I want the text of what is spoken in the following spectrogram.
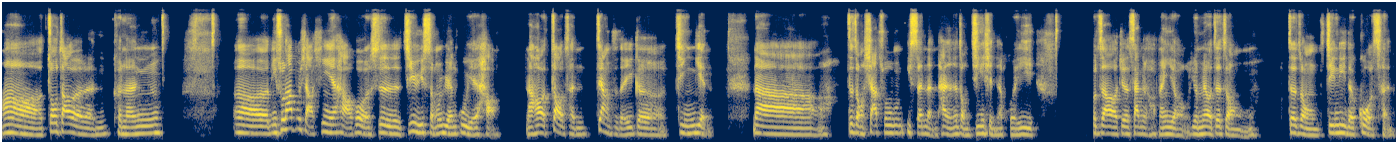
哦周遭的人可能。呃，你说他不小心也好，或者是基于什么缘故也好，然后造成这样子的一个经验，那这种吓出一身冷汗的那种惊险的回忆，不知道就是三个好朋友有没有这种这种经历的过程？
